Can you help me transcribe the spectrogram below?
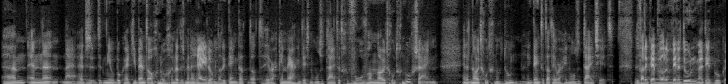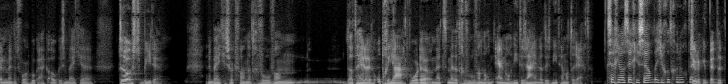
Ehm, en uh, nou ja, het, nieuwe boek heet Je bent al genoeg. En dat is met een reden, omdat ik denk dat dat heel erg kenmerkend is in onze tijd. Het gevoel van nooit goed genoeg zijn. En het nooit goed genoeg doen. En ik denk dat dat heel erg in onze tijd zit. Dus wat ik heb willen, willen doen met dit boek en met het vorige boek eigenlijk ook, is een beetje troost bieden. En een beetje een soort van het gevoel van dat hele opgejaagd worden met, met het gevoel van nog, er nog niet te zijn. Dat is niet helemaal terecht. Zeg je wel tegen jezelf dat je goed genoeg bent? Tuurlijk, ik ben, dat,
